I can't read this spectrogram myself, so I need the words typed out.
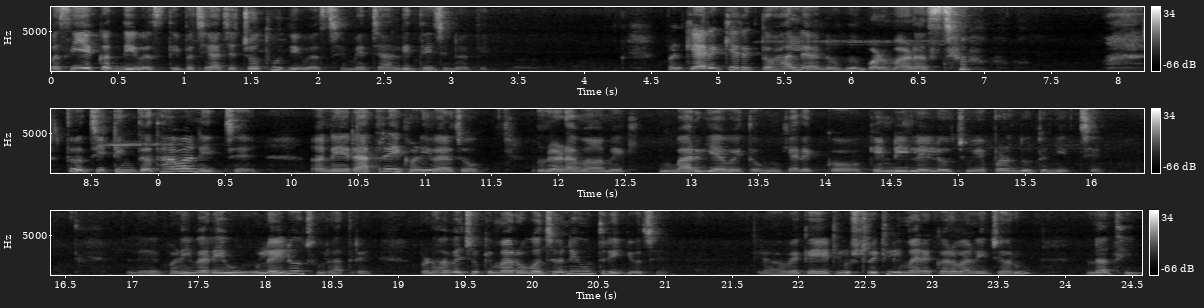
બસ એક જ દિવસથી, પછી આજે ચોથો દિવસ છે, મેં ચા લીધી જ નથી. પણ ક્યારેક ક્યારેક તો હાલે અને હું પણ માણસ છું. તો ચીટિંગ તો થવાની જ છે. અને રાત્રે ઘણી વાર જો ઉનાળામાં અમે બહાર ગયા હોય તો હું ક્યારેક કેન્ડી લઈ લઉં છું, એ પણ દૂધની જ છે. એટલે ઘણીવાર એવું હું લઈ લઉં છું રાત્રે. પણ હવે જો કે મારો વજન એ ઉતરી ગયો છે. એટલે હવે કંઈ એટલું સ્ટ્રિકલી મારે કરવાની જરૂર નથી.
